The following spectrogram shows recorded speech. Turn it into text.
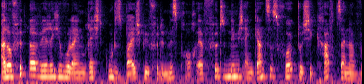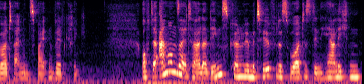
Adolf Hitler wäre hier wohl ein recht gutes Beispiel für den Missbrauch. Er führte nämlich ein ganzes Volk durch die Kraft seiner Wörter in den Zweiten Weltkrieg. Auf der anderen Seite allerdings können wir mit Hilfe des Wortes den herrlichen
